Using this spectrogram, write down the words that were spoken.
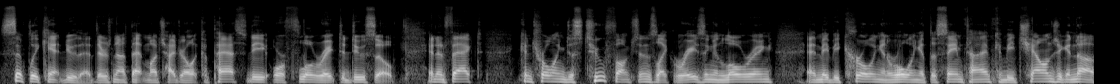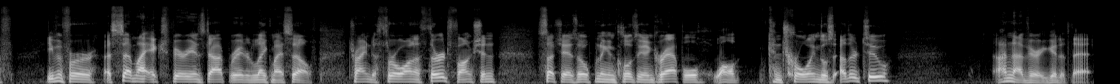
simply can't do that. There's not that much hydraulic capacity or flow rate to do so. And in fact, controlling just two functions like raising and lowering and maybe curling and rolling at the same time can be challenging enough even for a semi-experienced operator like myself. Trying to throw on a third function, such as opening and closing a grapple while controlling those other two, I'm not very good at that.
